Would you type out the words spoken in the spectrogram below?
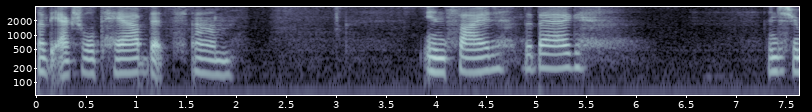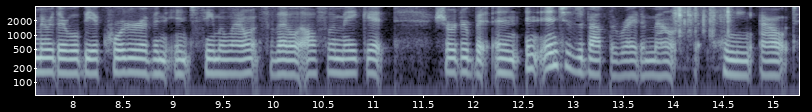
of the actual tab that's um, inside the bag. And just remember there will be a quarter of an inch seam allowance, so that'll also make it shorter, but an, an inch is about the right amount hanging out.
